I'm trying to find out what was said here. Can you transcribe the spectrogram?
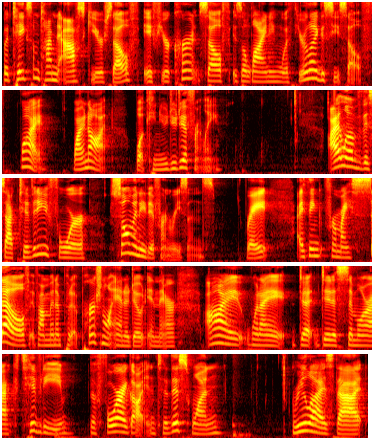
But take some time to ask yourself if your current self is aligning with your legacy self. Why? Why not? What can you do differently? I love this activity for so many different reasons, right? I think for myself, if I'm going to put a personal antidote in there, I, when I d- did a similar activity before I got into this one, realized that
